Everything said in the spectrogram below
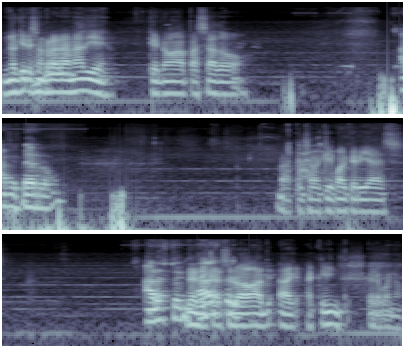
¿No quieres honrar a nadie que no ha pasado? A mi perro. Pensaba que igual querías Ahora estoy, ahora estoy, dedicárselo a, a- a Clint, pero bueno.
